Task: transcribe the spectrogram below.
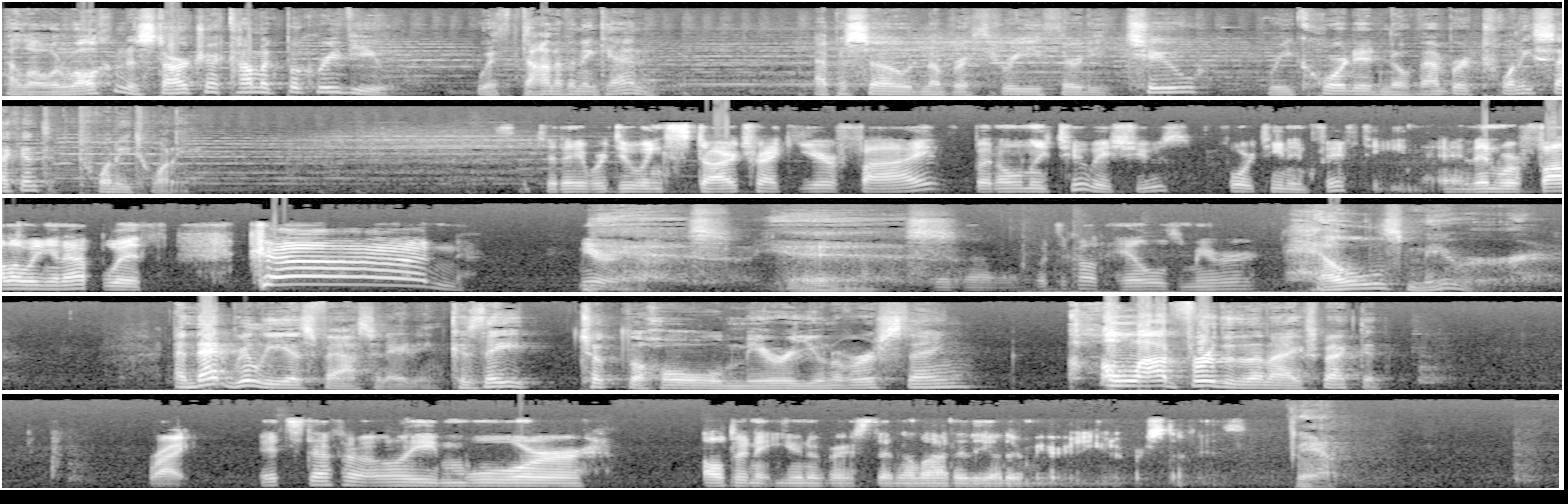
Hello and welcome to Star Trek Comic Book Review with Donovan and Ken. Episode number 332, recorded November 22nd, 2020. So today we're doing Star Trek Year 5, but only two issues, 14 and 15. And then we're following it up with Khan! Mirror. Yes, yes. Uh, what's it called? Hell's Mirror? Hell's Mirror. And that really is fascinating because they took the whole mirror universe thing a lot further than I expected. Right. It's definitely more alternate universe than a lot of the other mirror universe stuff is. Yeah.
